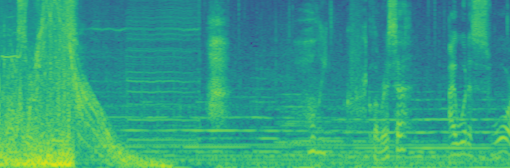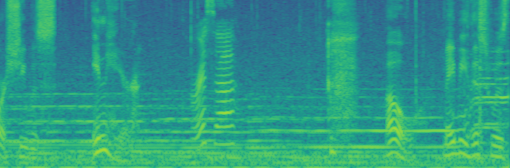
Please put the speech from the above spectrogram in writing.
Cross your fingers. Holy crap, Clarissa? I would have swore she was in here. Clarissa. Oh, maybe this was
